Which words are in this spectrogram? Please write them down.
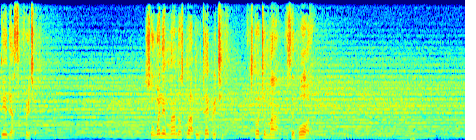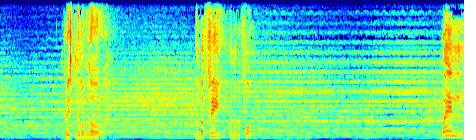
Today they are separated. So when a man does not have integrity, it's not a man, it's a boy. Praise the name of the Lord. Number three or number four. When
